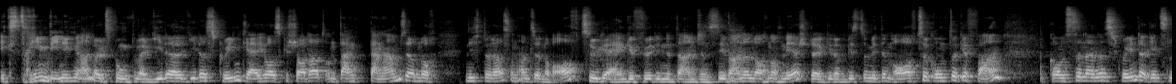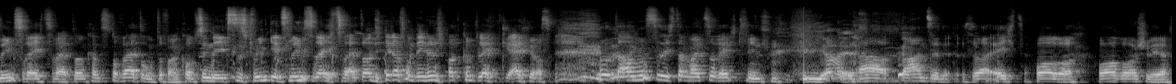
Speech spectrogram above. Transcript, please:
extrem wenigen Anhaltspunkten, weil jeder, jeder Screen gleich ausgeschaut hat und dann, dann haben sie auch noch, nicht nur das, dann haben sie auch noch Aufzüge eingeführt in den Dungeons, die waren dann auch noch mehrstöckig, dann bist du mit dem Aufzug runtergefahren, kommst in einen Screen, da geht's links, rechts weiter und kannst noch weiter runterfahren, kommst in den nächsten Screen, geht's links, rechts weiter und jeder von denen schaut komplett gleich aus. Und da musst du dich dann mal zurechtfinden. Ja, ja. Wahnsinn, es war echt Horror, Horror schwer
